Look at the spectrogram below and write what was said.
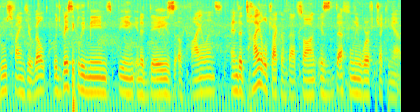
Roes van Geweld, which basically means being in a daze of violence. And the title track of that song is definitely worth checking out.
